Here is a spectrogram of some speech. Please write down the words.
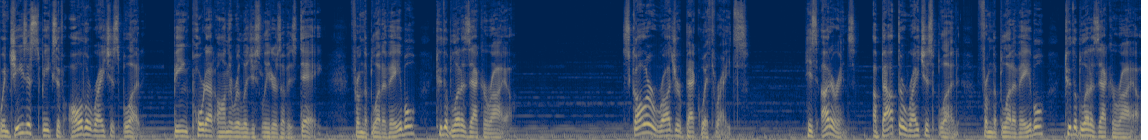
when Jesus speaks of all the righteous blood being poured out on the religious leaders of his day, from the blood of Abel to the blood of Zechariah. Scholar Roger Beckwith writes His utterance about the righteous blood from the blood of Abel to the blood of Zechariah,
